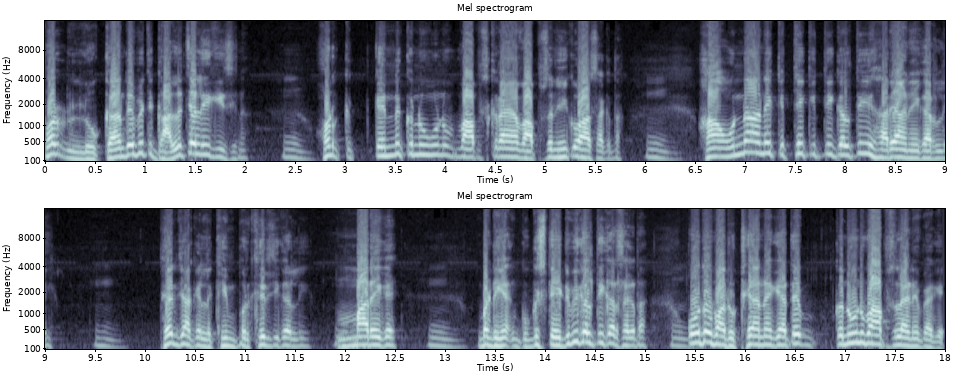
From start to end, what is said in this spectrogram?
ਪਰ ਲੋਕਾਂ ਦੇ ਵਿੱਚ ਗੱਲ ਚਲੀ ਗਈ ਸੀ ਨਾ। ਹੁਣ ਕ- ਕਿੰਨ ਕਾਨੂੰਨ ਵਾਪਸ ਕਰਾਇਆ ਵਾਪਸ ਨਹੀਂ ਕੋ ਆ ਸਕਦਾ। ਹੂੰ। ਉਹਨਾਂ ਨੇ ਕਿੱਥੇ ਕੀਤੀ ਗਲਤੀ? ਹਰਿਆਣੇ ਕਰ ਲਈ। ਫਿਰ ਜਾ ਕੇ ਲਖੀਮਪੁਰ ਖਿਰਚ ਕਰ ਲਈ। ਮਾਰੇ ਗਏ। ਵੱਡੀਆਂ ਕਿਉਂਕਿ ਸਟੇਟ ਵੀ ਗਲਤੀ ਕਰ ਸਕਦਾ। ਉਦੋਂ ਬਾਅਦ ਉੱਠਿਆ ਨਾ ਗਿਆ ਤੇ ਕਾਨੂੰਨ ਵਾਪਸ ਲੈਣੇ ਪੈ ਗਏ।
